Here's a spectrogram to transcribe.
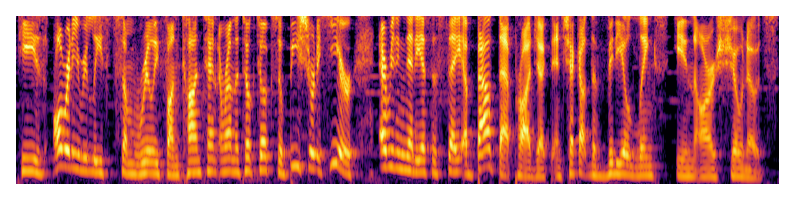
He's already released some really fun content around the tuk tuk, so be sure to hear everything that he has to say about that project and check out the video links in our show notes.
